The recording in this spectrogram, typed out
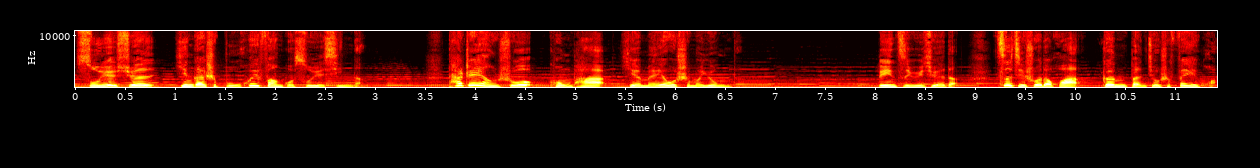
苏月轩应该是不会放过苏月心的。他这样说恐怕也没有什么用的。林子瑜觉得自己说的话根本就是废话，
